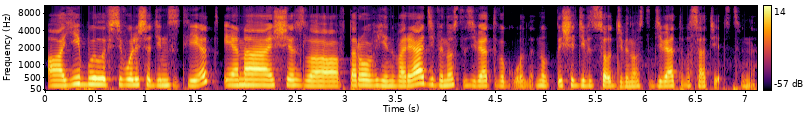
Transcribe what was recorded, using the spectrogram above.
а ей было всего лишь 11 лет, и она исчезла 2 января 99 года, ну, 1999 соответственно.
